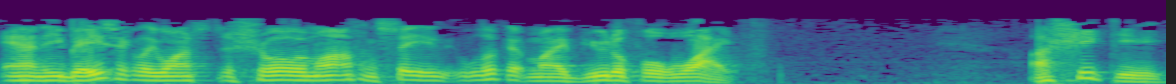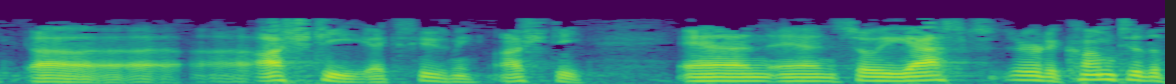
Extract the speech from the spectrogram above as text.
And he basically wants to show him off and say, look at my beautiful wife. Ashiti, uh, Ashti, excuse me, Ashti. And, and so he asks her to come to the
